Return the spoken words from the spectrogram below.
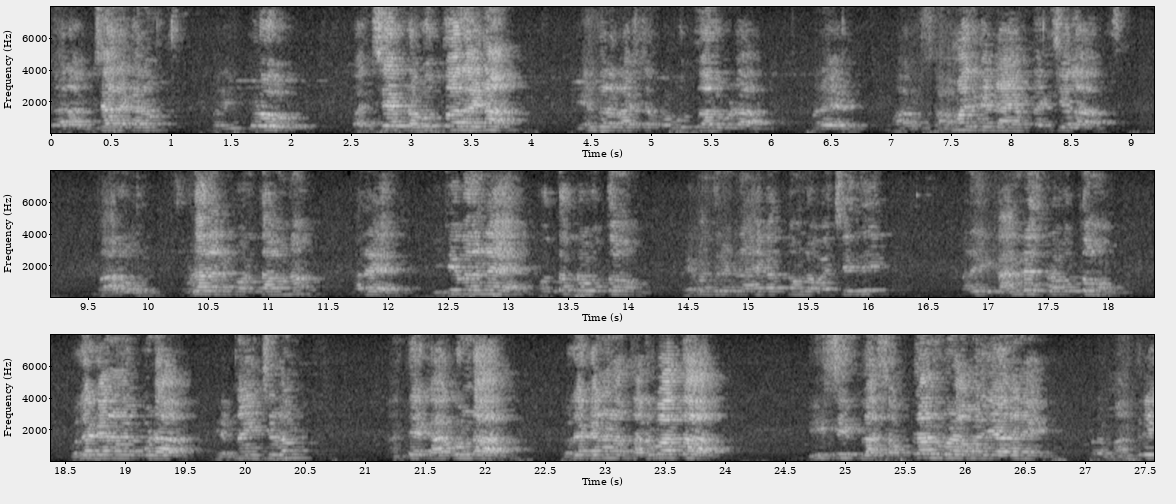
చాలా విచారకరం. మరి ఇప్పుడు వచ్చే ప్రభుత్వాలైనా కేంద్ర రాష్ట్ర ప్రభుత్వాలు కూడా మరి మాకు సామాజిక న్యాయం దక్కేలా వారు చూడాలని కోరుతా ఉన్నాం. మరి ఇటీవలనే కొత్త ప్రభుత్వం రేవంత్ రెడ్డి నాయకత్వంలో వచ్చింది. మరి కాంగ్రెస్ ప్రభుత్వం కులగణన కూడా నిర్ణయించడం. అంతేకాకుండా కులగణన తర్వాత బీసీ ప్లస్ సప్లాన్ కూడా అమలు చేయాలని మరి మంత్రి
